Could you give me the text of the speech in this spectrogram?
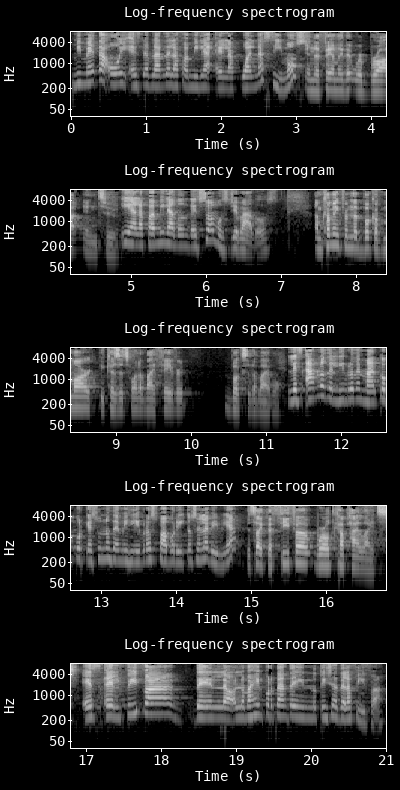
Mi meta hoy es de hablar de la familia en la cual nacimos and the family that we're brought into. y a la familia donde somos llevados. I'm coming from the book of Mark because it's one of my favorite books of the Bible. Les hablo del libro de Marco porque es uno de mis libros favoritos en la Biblia. It's like the FIFA World Cup highlights. Es el FIFA de lo, lo más importante en noticias de la FIFA.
